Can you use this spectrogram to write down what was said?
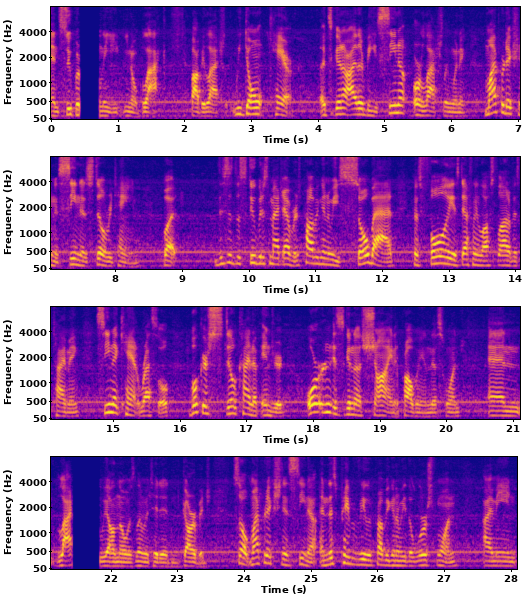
and Super only you know black, Bobby Lashley. We don't care. It's gonna either be Cena or Lashley winning. My prediction is Cena is still retained, but this is the stupidest match ever. It's probably going to be so bad because Foley has definitely lost a lot of his timing. Cena can't wrestle. Booker's still kind of injured. Orton is going to shine probably in this one. And Lashley, we all know, is limited and garbage. So my prediction is Cena. And this pay-per-view is probably going to be the worst one. I mean,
